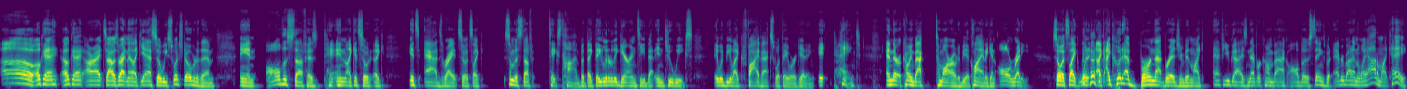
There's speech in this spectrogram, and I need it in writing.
Oh, okay. Okay. All right. So I was right. And they're like, yeah. So we switched over to them and all the stuff has, and like, it's so like, it's ads, right? So it's like some of the stuff takes time, but like they literally guaranteed that in two weeks, it would be like 5x what they were getting. It tanked and they're coming back tomorrow to be a client again already. So it's like when like I could have burned that bridge and been like, F you guys, never come back, all those things. But everybody on the way out, I'm like, hey,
